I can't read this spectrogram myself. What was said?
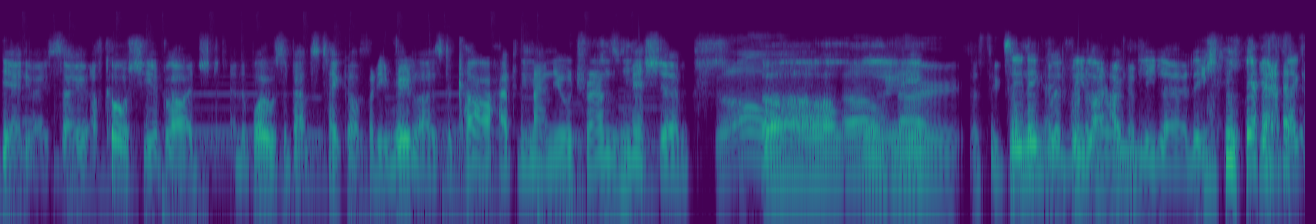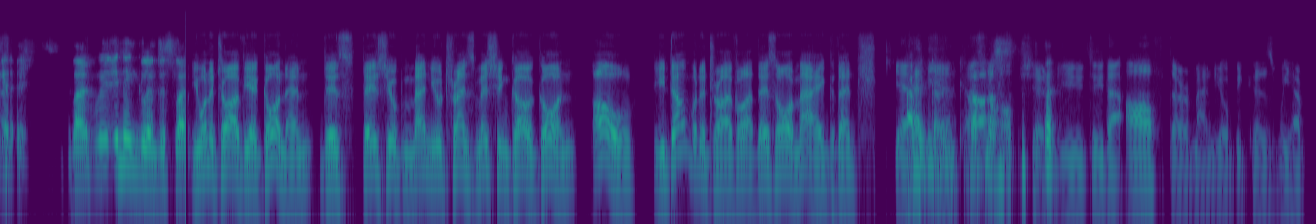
Yeah, anyway, so of course she obliged, and the boy was about to take off when he realised the car had manual transmission. Oh, oh, Oh, no. That's too See, in England, we like American. only learn. yeah, Yeah. like, like we- in England, it's like, You want to drive your gun then? There's there's your manual transmission car going. Oh, you don't want to drive one. There's automatic. Then sh- Yeah, have a yeah, go-kart. that's your option. You do that after a manual because we have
